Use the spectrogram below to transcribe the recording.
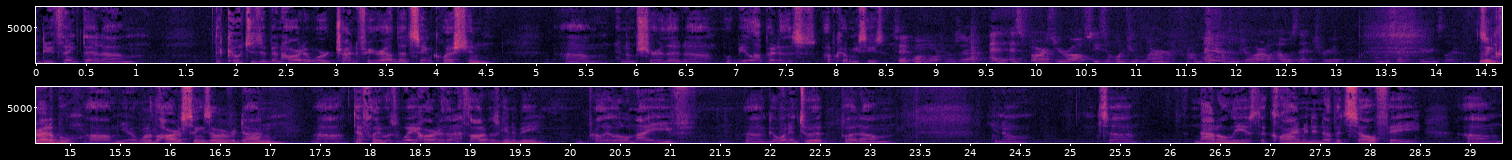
I do think that um, the coaches have been hard at work trying to figure out that same question. Um, and I'm sure that uh, we'll be a lot better this upcoming season. Take one more from Zach. As, as far as your offseason, what did you learn from that from Kilimanjaro? How was that trip and what was like? It was incredible. Um, you know, one of the hardest things I've ever done. Uh, definitely was way harder than I thought it was going to be. Probably a little naive uh, going into it, but um, you know, it's uh, not only is the climb in and of itself a um,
